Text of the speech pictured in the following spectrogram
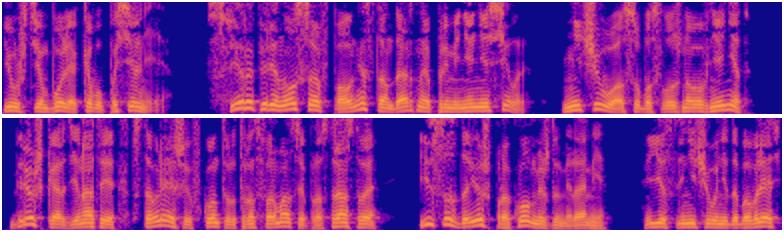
и уж тем более кого посильнее. Сфера переноса – вполне стандартное применение силы. Ничего особо сложного в ней нет. Берешь координаты, вставляешь их в контур трансформации пространства и создаешь прокол между мирами. Если ничего не добавлять,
